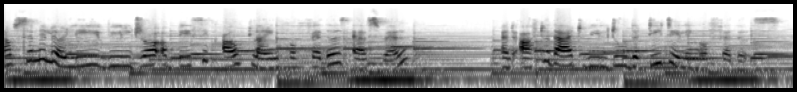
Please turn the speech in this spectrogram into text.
Now similarly, we'll draw a basic outline for feathers as well. And after that, we'll do the detailing of feathers.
